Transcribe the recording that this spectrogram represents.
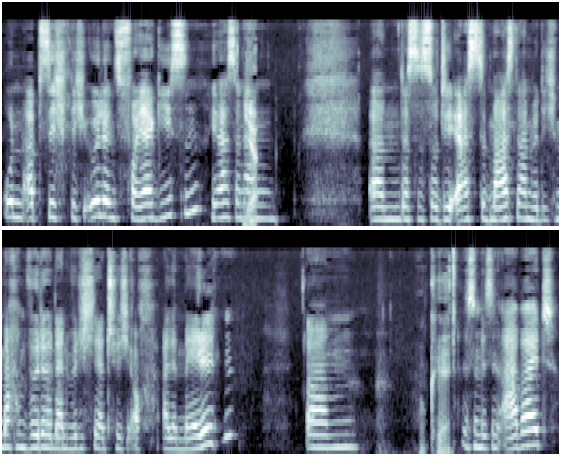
unabsichtlich Öl ins Feuer gießen, ja, sondern ja. Ähm, das ist so die erste Maßnahme, die ich machen würde. Und dann würde ich die natürlich auch alle melden. Ähm, okay. Das ist ein bisschen Arbeit,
